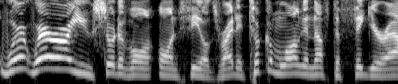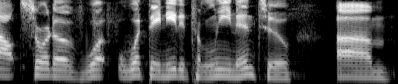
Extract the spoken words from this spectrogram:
Where where are you sort of on, on fields, right? It took them long enough to figure out sort of what what they needed to lean into. Um,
